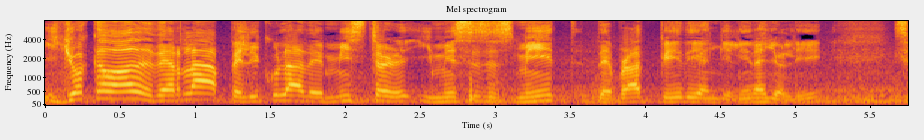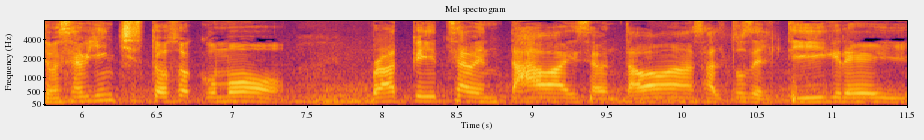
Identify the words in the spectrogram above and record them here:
Y yo acababa de ver la película de Mr. y Mrs. Smith de Brad Pitt y Angelina Jolie. Se me hacía bien chistoso cómo Brad Pitt se aventaba y se aventaba más altos del tigre. Y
